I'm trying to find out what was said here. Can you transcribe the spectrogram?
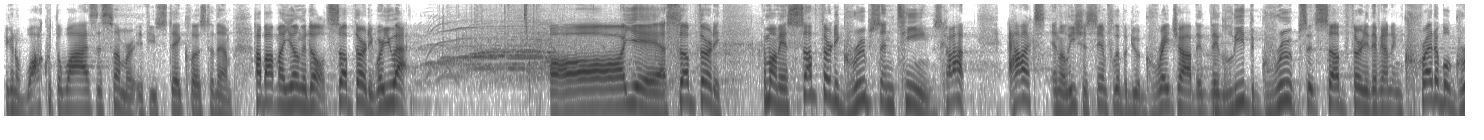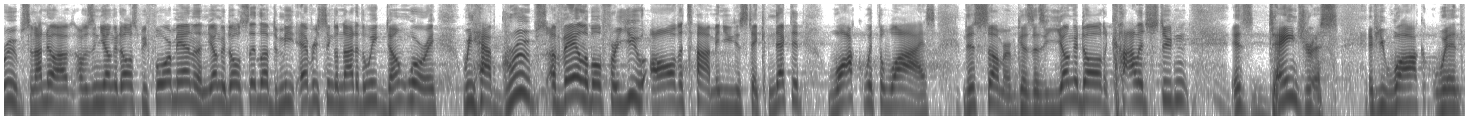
you're going to walk with the wise this summer if you stay close to them. How about my young adults, sub 30? Where you at? Oh, yeah, sub 30. Come on, man, sub 30 groups and teams. Come on. Alex and Alicia Sanfilippo do a great job. They, they, lead the groups at sub 30. They've got incredible groups. And I know I, I, was in young adults before, man, and young adults, they love to meet every single night of the week. Don't worry. We have groups available for you all the time. And you can stay connected, walk with the wise this summer. Because as a young adult, a college student, it's dangerous if you walk with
